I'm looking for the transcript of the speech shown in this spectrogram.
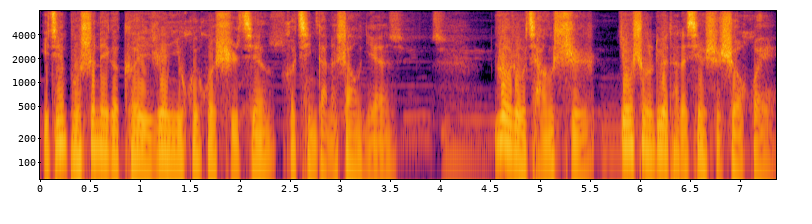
已经不是那个可以任意挥霍时间和情感的少年。弱肉强食、优胜劣汰的现实社会，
